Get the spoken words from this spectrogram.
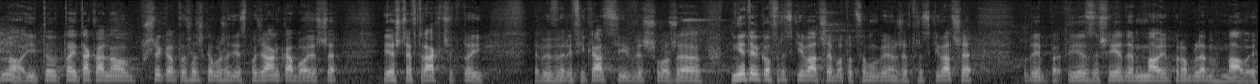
No i tutaj taka no, przykra troszeczkę może niespodzianka, bo jeszcze, jeszcze w trakcie tutaj jakby weryfikacji wyszło, że nie tylko wtryskiwacze, bo to co mówiłem, że wtryskiwacze, tutaj jest jeszcze jeden mały problem, mały,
